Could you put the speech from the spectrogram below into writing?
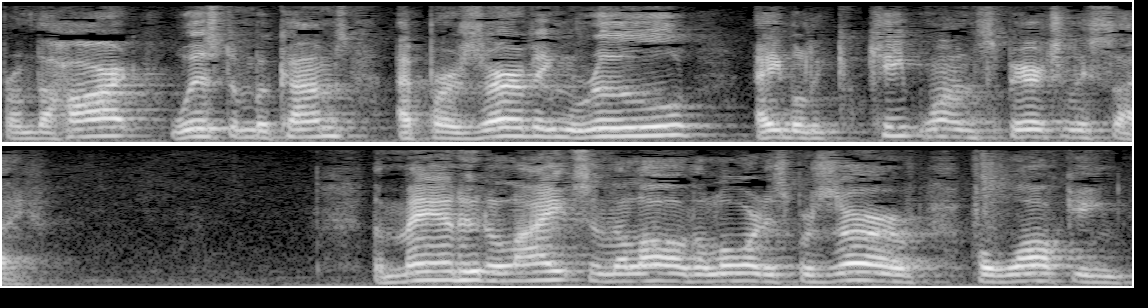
From the heart, wisdom becomes a preserving rule able to keep one spiritually safe. The man who delights in the law of the Lord is preserved for walking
